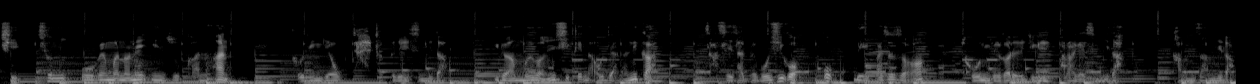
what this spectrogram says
7,500만 원에 인수 가능한 거린 계곡 잘 적혀져 있습니다. 이러한 물건 쉽게 나오지 않으니까 자세히 살펴보시고 꼭 매입하셔서 좋은 결과를 이루길 바라겠습니다. 감사합니다.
